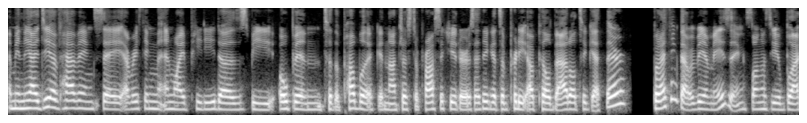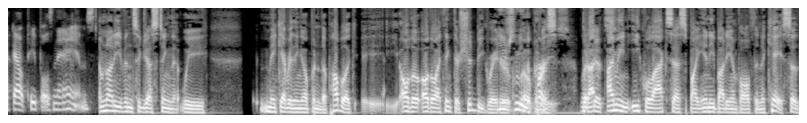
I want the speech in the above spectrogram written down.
I mean, the idea of having, say, everything the NYPD does be open to the public and not just to prosecutors, I think it's a pretty uphill battle to get there. But I think that would be amazing as long as you black out people's names. I'm not even suggesting that we make everything open to the public. Although, although I think there should be greater openness. But like I, I, mean equal access by anybody involved in a case. So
